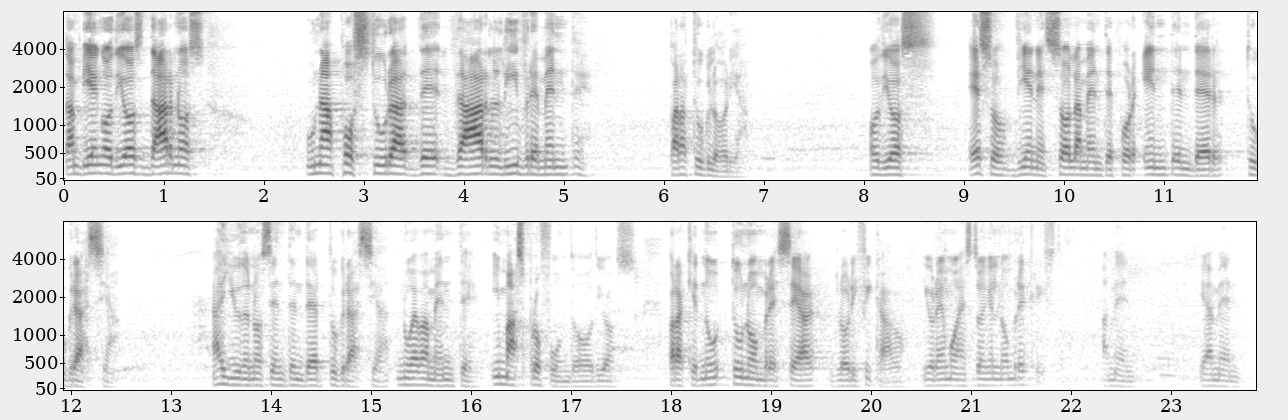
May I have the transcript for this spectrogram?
También, oh Dios, darnos una postura de dar libremente para tu gloria. Oh Dios, eso viene solamente por entender tu gracia. Ayúdanos a entender tu gracia nuevamente y más profundo, oh Dios, para que tu nombre sea glorificado. Y oremos esto en el nombre de Cristo. Amén y amén.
